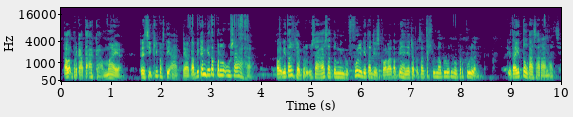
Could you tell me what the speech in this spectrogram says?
kalau berkata agama ya rezeki pasti ada tapi kan kita perlu usaha kalau kita sudah berusaha satu minggu full kita di sekolah tapi hanya dapat 150 ribu per bulan kita hitung kasaran aja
